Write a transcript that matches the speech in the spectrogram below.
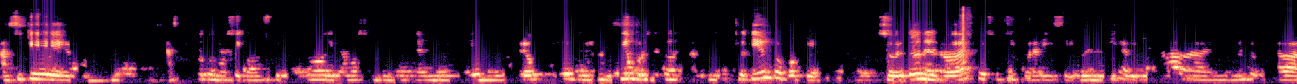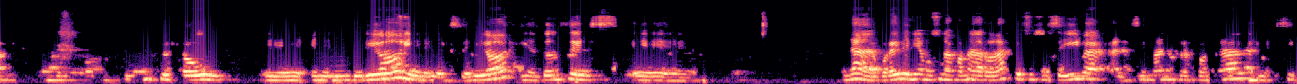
así que así fue como se construyó, digamos, pero fue un proceso de mucho tiempo porque, sobre todo en el rodaje, eso sí por ahí se iba a habilitaba en el momento que estaba mucho show eh, en el interior y en el exterior, y entonces eh, nada, por ahí teníamos una jornada de rodaje, eso se iba a la semana otra jornada y así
